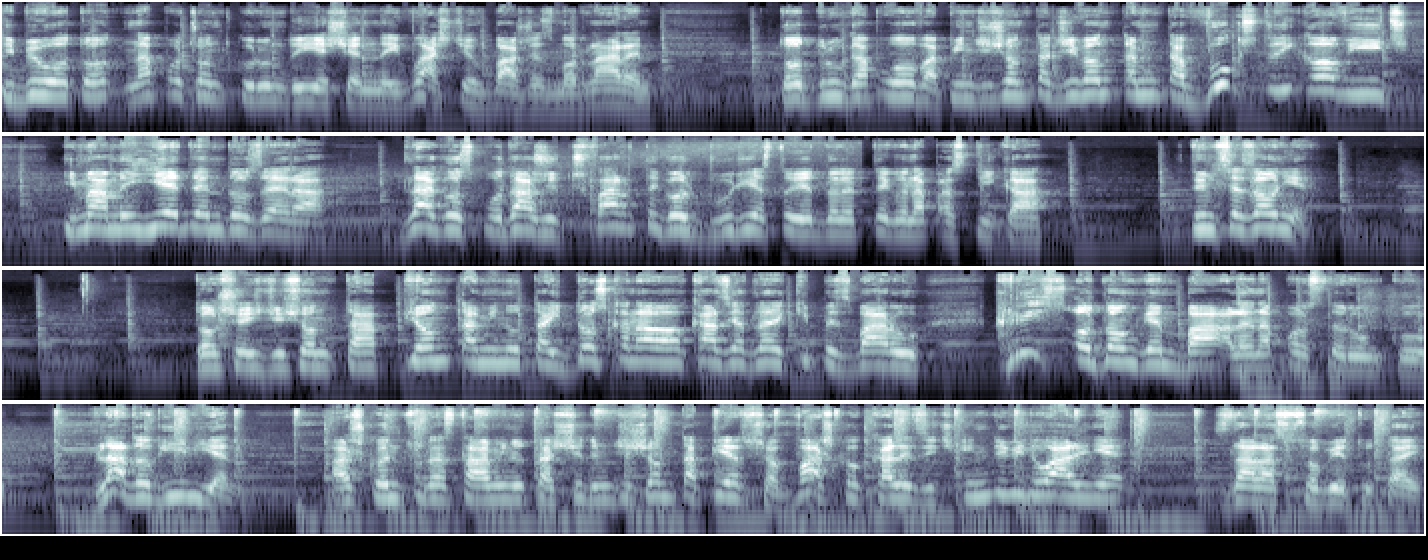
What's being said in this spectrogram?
i było to na początku rundy jesiennej właśnie w barze z Mornarem. To druga połowa, 59 minuta, Wukstrikowicz i mamy 1 do 0 dla gospodarzy. Czwarty gol 21-letniego napastnika w tym sezonie. To 65 minuta i doskonała okazja dla ekipy z baru. Chris Odongemba, ale na posterunku Vlado Gilien. Aż w końcu nastała minuta 71. Waszko Kalezyć indywidualnie znalazł sobie tutaj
